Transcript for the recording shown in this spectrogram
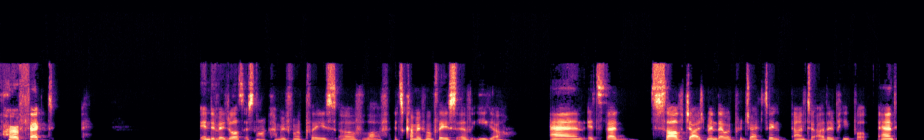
perfect individuals, it's not coming from a place of love. It's coming from a place of ego. And it's that self-judgment that we're projecting onto other people. And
